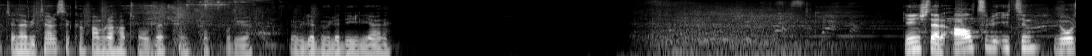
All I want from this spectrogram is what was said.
Athena biterse kafam rahat olacak çünkü çok vuruyor. Öyle böyle değil yani. Gençler 6 bir itin Lord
